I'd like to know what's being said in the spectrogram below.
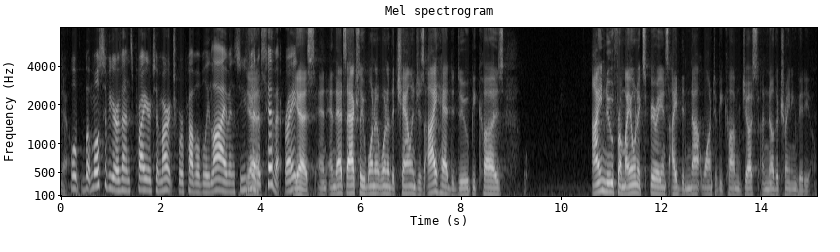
Yeah. Well, but most of your events prior to March were probably live, and so you had to pivot, right? Yes, and, and that's actually one of, one of the challenges I had to do because I knew from my own experience I did not want to become just another training video.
